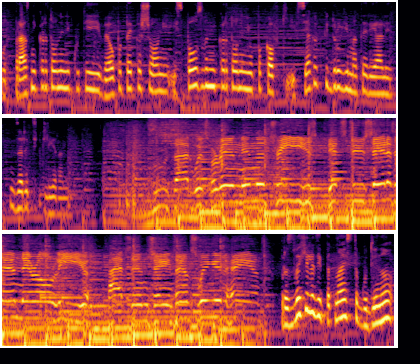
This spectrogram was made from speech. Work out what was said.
от празни картонени кутии, ВЛПП кашони, използвани картонени опаковки и всякакви други материали за рециклиране. Who's that whispering in the trees? It's two cities and they're only pipes and chains and swinging hands. През 2015 година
